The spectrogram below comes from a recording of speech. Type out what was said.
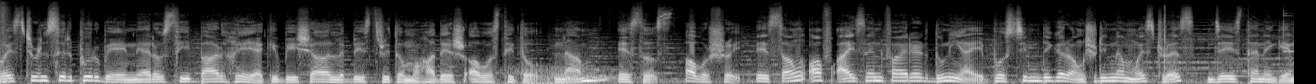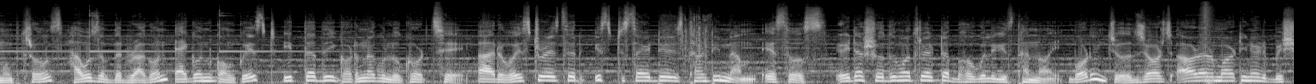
ওয়েস্টারসের পূর্বে ন্যারোসি পার হয়ে এক বিশাল বিস্তৃত মহাদেশ অবস্থিত। নাম এসোস। অবশ্যই, a song of ice and ফায়ারের দুনিয়ায় পশ্চিম দিকের অংশটির নাম ওয়েস্টারেস যে স্থানে game of Thrones, house of the dragon, Aegon conquest ইত্যাদি ঘটনাগুলো ঘটছে। আর ওয়েস্টারেসের ইস্ট সাইডের স্থানটির নাম এসোস। এটা শুধুমাত্র একটা ভৌগোলিক স্থান নয়, বরঞ্চ জর্জ আর আর মার্টিনের বিশ্ব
